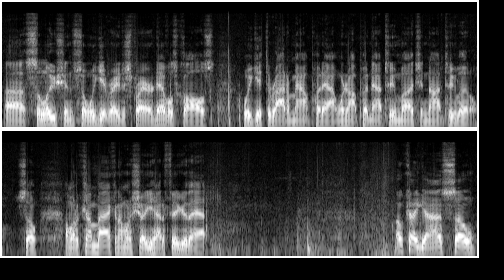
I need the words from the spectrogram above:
uh, solution so when we get ready to spray our devil's claws, we get the right amount put out. We're not putting out too much and not too little. So I'm going to come back and I'm going to show you how to figure that. Okay guys, so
